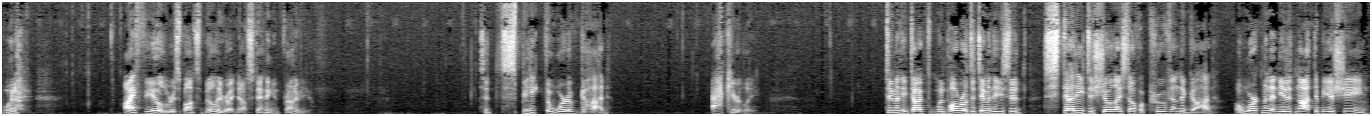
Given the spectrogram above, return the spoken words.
when I, I feel the responsibility right now standing in front of you to speak the Word of God accurately. Timothy talked, when Paul wrote to Timothy, he said, Study to show thyself approved unto God, a workman that needeth not to be ashamed,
